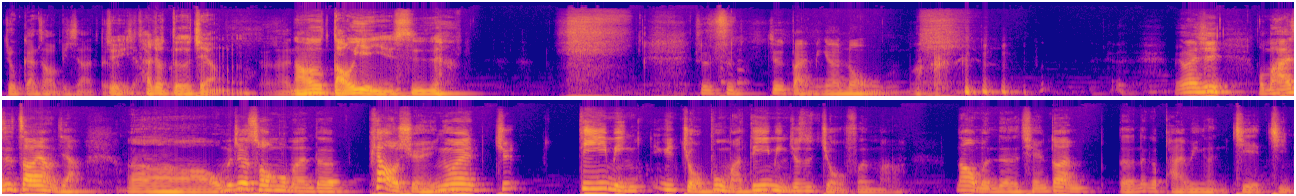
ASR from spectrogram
就甘草披萨得对，奖？他就得奖了。然后导演也是，这次就是摆明要弄我们嘛。没关系，我们还是照样讲。呃，我们就从我们的票选，因为就第一名，因为九部嘛，第一名就是九分嘛。那我们的前段的那个排名很接近，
